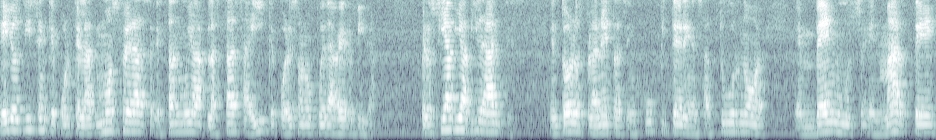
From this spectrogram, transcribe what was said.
Ellos dicen que porque las atmósferas están muy aplastadas ahí, que por eso no puede haber vida. Pero sí había vida antes, en todos los planetas, en Júpiter, en Saturno, en Venus, en Marte,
